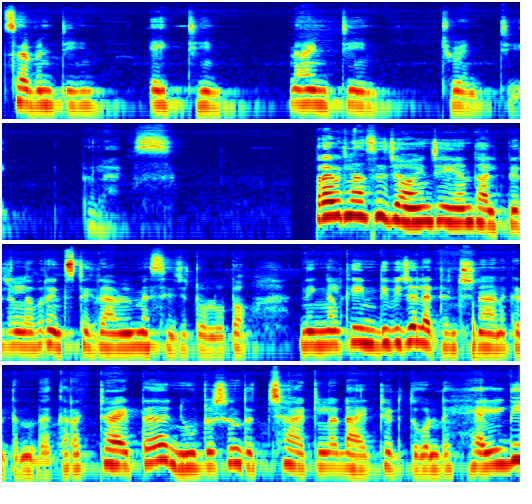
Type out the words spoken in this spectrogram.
17, 18, 19, 20. Relax. Private ക്ലാസ്സിൽ ജോയിൻ ചെയ്യാൻ താല്പര്യമുള്ളവർ ഇൻസ്റ്റഗ്രാമിൽ മെസ്സേജ് ഇട്ടുള്ളൂ കേട്ടോ നിങ്ങൾക്ക് ഇൻഡിവിജ്വൽ അറ്റൻഷനാണ് കിട്ടുന്നത്. കറക്റ്റായിട്ട് ന്യൂട്രീഷൻ റിച്ച് ആയിട്ടുള്ള ഡയറ്റ് എടുത്തുകൊണ്ട് ഹെൽത്തി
